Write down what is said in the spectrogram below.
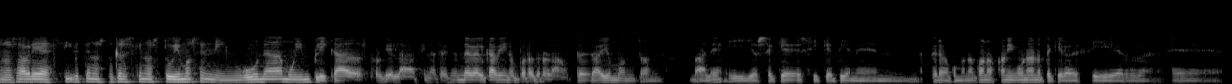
no sabría decirte, nosotros es que no estuvimos en ninguna muy implicados, porque la financiación de Belka vino por otro lado, pero hay un montón. ¿Vale? Y yo sé que sí que tienen, pero como no conozco ninguna, no te quiero decir, eh,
